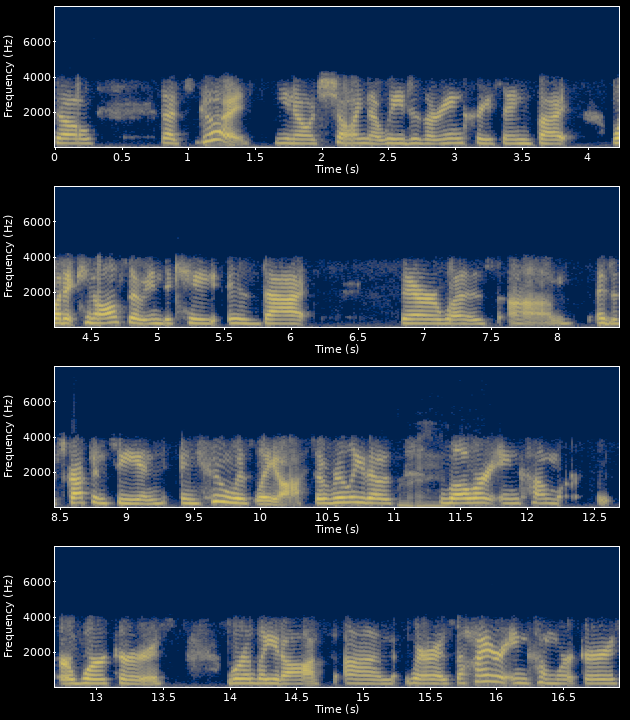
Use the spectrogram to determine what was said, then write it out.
so that's good. You know, it's showing that wages are increasing, but what it can also indicate is that there was um, a discrepancy in, in who was laid off. So really, those right. lower income or workers were laid off, um, whereas the higher income workers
